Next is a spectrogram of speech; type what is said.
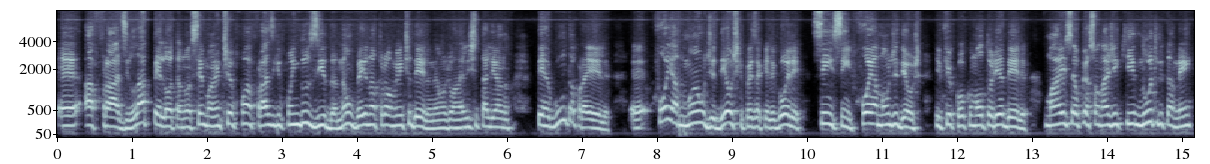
é, a frase La pelota no semante foi uma frase que foi induzida, não veio naturalmente dele. Né? Um jornalista italiano pergunta para ele: é, foi a mão de Deus que fez aquele gol? Ele, sim, sim, foi a mão de Deus, e ficou como autoria dele. Mas é o personagem que nutre também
